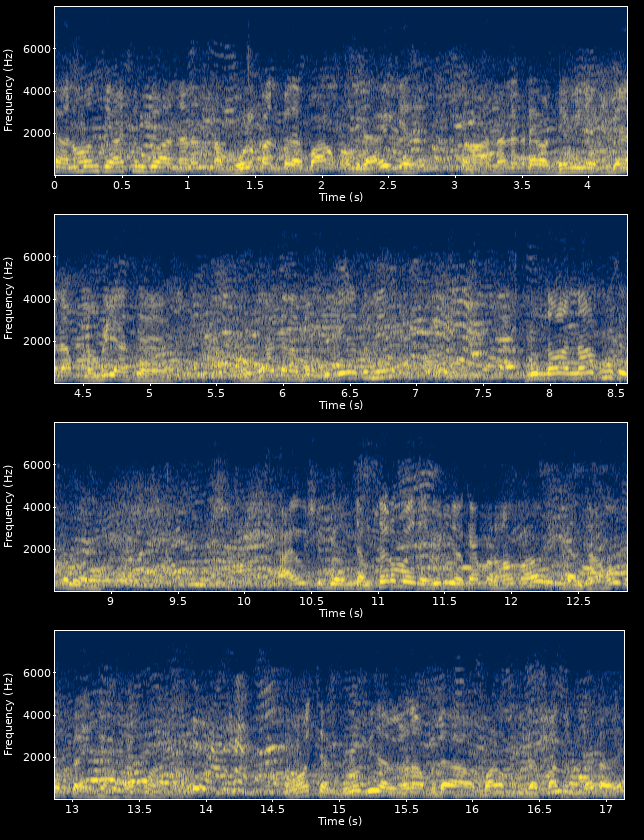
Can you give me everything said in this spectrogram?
હનુમાનજી આશ્રમ જોવા નાના નાના ભૂલકાન બધા બાળકો બધા આવી ગયા છે. નાનકડા એવા ઢીંગલી બેન આપણને મળ્યા છે. દાદાના કર્યા તમે? હું નવા નામ શું છે તમારું છે બેન શરમાઈ જાય વીડિયો કેમેરા સામે આવે ને, બેન, શું કરતા જેમ છે બીજા ઘણા બધા બાળકો બધા પાછળ બેઠા છે.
